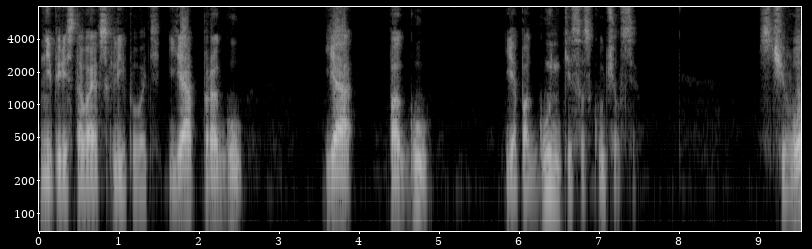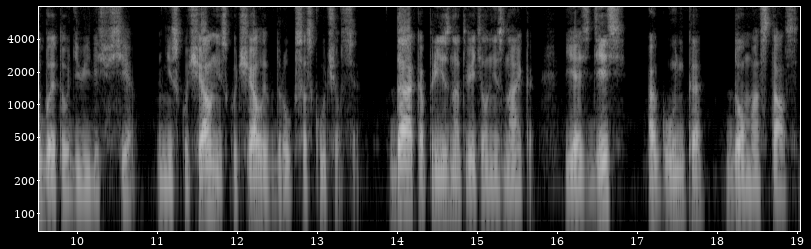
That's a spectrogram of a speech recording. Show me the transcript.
не переставая всхлипывать, «Я прогу, я погу, я по Гуньке соскучился». С чего бы это удивились все? Не скучал, не скучал и вдруг соскучился. «Да», — капризно ответил Незнайка, — «я здесь, а Гунька дома остался».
